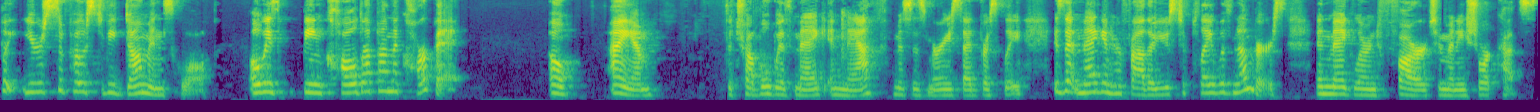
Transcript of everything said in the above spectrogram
but you're supposed to be dumb in school, always being called up on the carpet. Oh, I am, the trouble with Meg in math, Mrs. Murray said briskly, is that Meg and her father used to play with numbers, and Meg learned far too many shortcuts.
